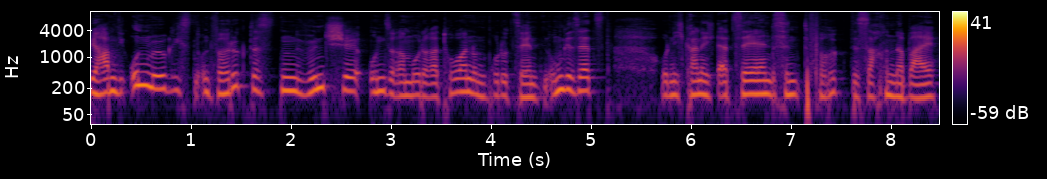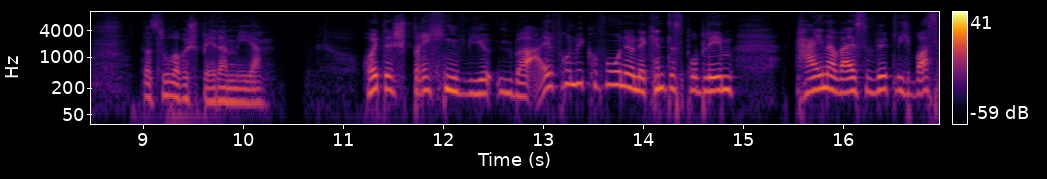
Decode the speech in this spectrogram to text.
Wir haben die unmöglichsten und verrücktesten Wünsche unserer Moderatoren und Produzenten umgesetzt und ich kann euch erzählen, es sind verrückte Sachen dabei, dazu aber später mehr. Heute sprechen wir über iPhone-Mikrofone und ihr kennt das Problem, keiner weiß wirklich, was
